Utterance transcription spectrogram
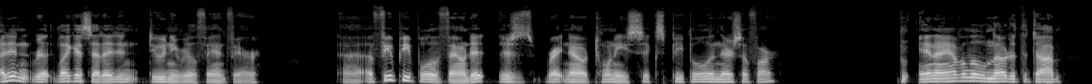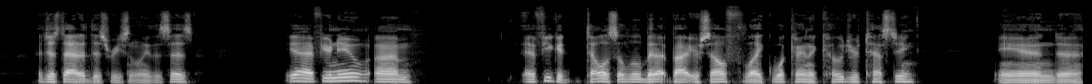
I didn't really, like I said, I didn't do any real fanfare. Uh, a few people have found it. There's right now 26 people in there so far. And I have a little note at the top. I just added this recently that says, yeah, if you're new, um, if you could tell us a little bit about yourself, like what kind of code you're testing and, uh,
